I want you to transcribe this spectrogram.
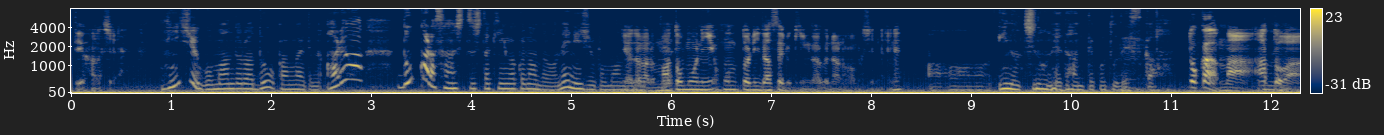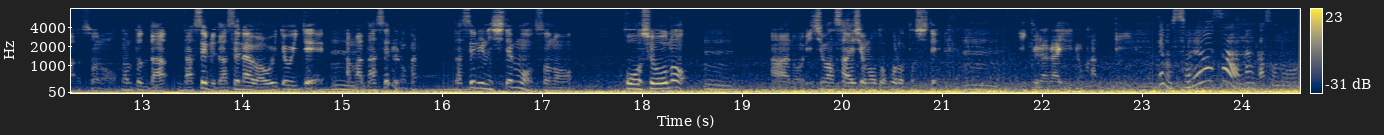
っていう話。25万ドルはどう考えてもあれはどっから算出した金額なんだろうね25万ドルいやだからまともに本当に出せる金額なのかもしれないね。ああ命の値段ってことですか。とかまああとはその本当だ出せる出せないは置いておいて、うん。あまあ出せるのかな。出せるにしてもその交渉のうん。あの一番最初のところとしてうん。いさなんかその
